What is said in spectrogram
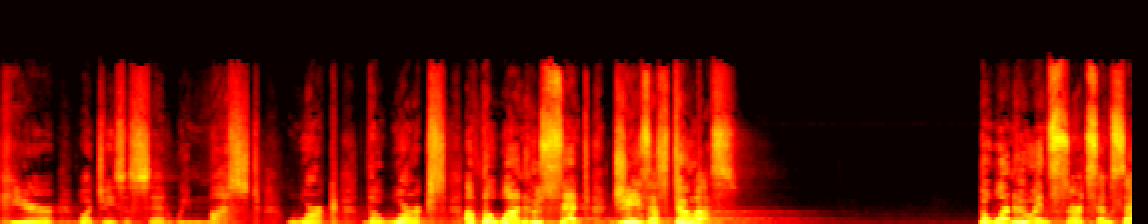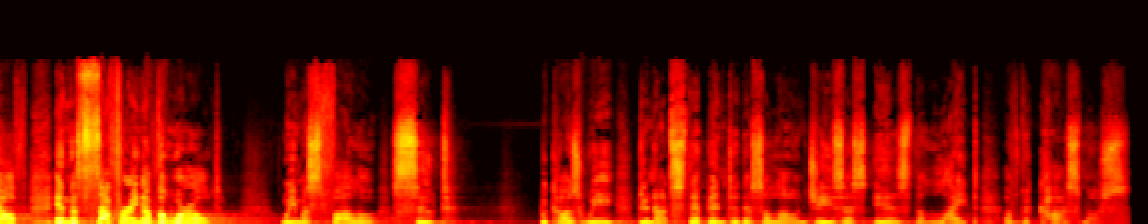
hear what Jesus said we must work the works of the one who sent Jesus to us. The one who inserts himself in the suffering of the world. We must follow suit because we do not step into this alone. Jesus is the light of the cosmos.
